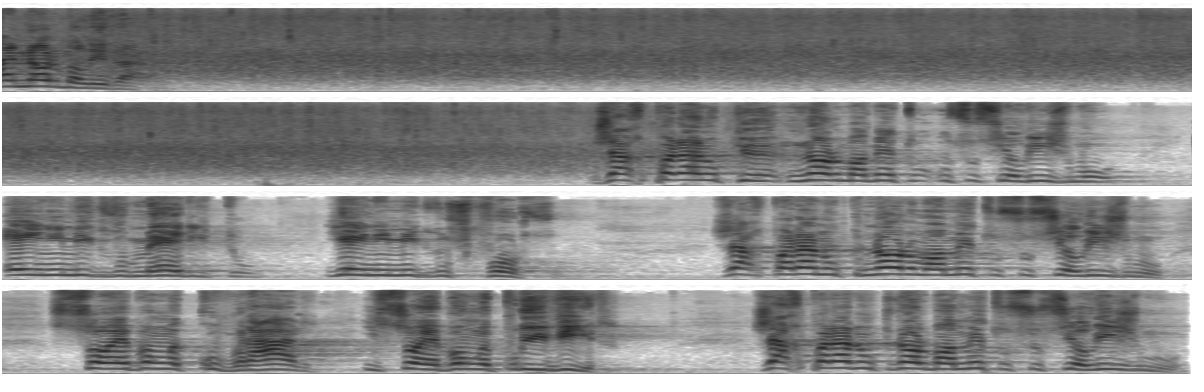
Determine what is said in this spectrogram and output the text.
à normalidade. Já repararam que normalmente o socialismo é inimigo do mérito e é inimigo do esforço? Já repararam que normalmente o socialismo só é bom a cobrar e só é bom a proibir? Já repararam que normalmente o socialismo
